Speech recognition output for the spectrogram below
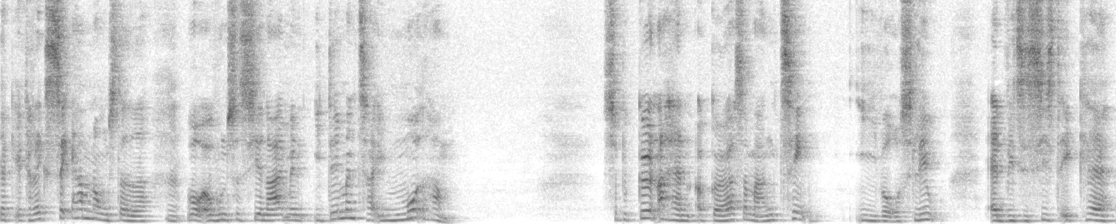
Jeg, jeg kan da ikke se ham nogen steder. Mm. Hvor hun så siger, nej, men i det, man tager imod ham, så begynder han at gøre så mange ting i vores liv, at vi til sidst ikke kan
